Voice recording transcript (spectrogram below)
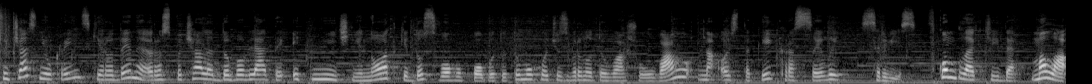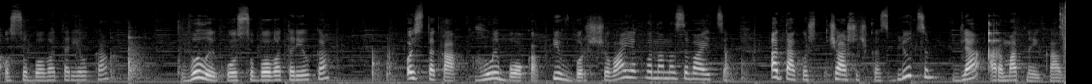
Сучасні українські родини розпочали додати етнічні нотки до свого побуту, тому хочу звернути вашу увагу на ось такий красивий сервіз. В комплекті йде мала особова тарілка, великоособова тарілка, ось така глибока півборщова, як вона називається, а також чашечка з блюдцем для ароматної кави.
